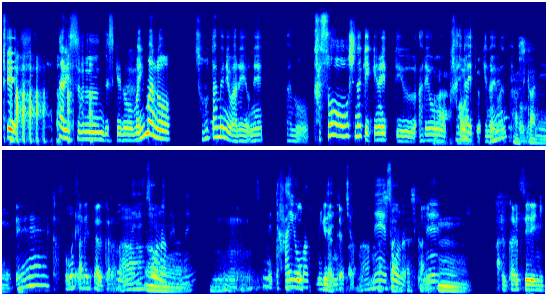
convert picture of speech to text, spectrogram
てたりするんですけど、まあ今の、そのためにはあれよね、あの、仮装をしなきゃいけないっていう、あれを変えないといけないわね。確かに。えー、仮装されちゃうからそうなね。。そうなんだよね。うん。せめて灰をまくみたいになっちゃうからね。そうなんだ確かに。よねう。ん。アルカリ性に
